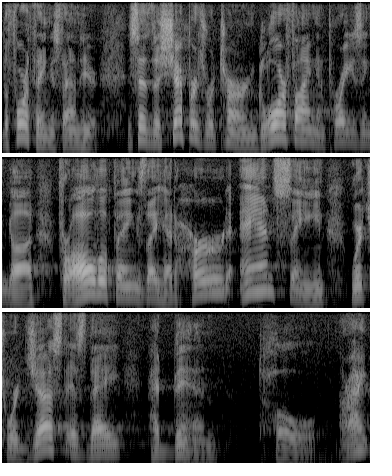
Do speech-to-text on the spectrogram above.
The fourth thing is found here. It says, The shepherds returned, glorifying and praising God for all the things they had heard and seen, which were just as they had been told. All right?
